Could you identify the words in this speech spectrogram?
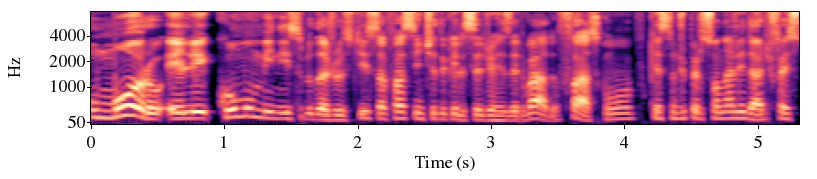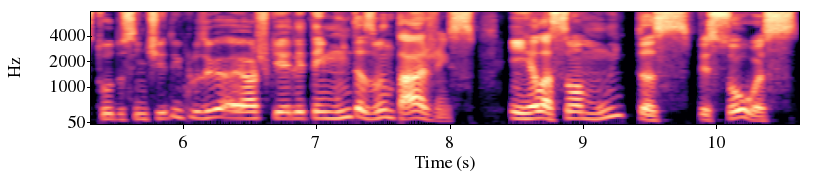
O Moro, ele, como ministro da Justiça, faz sentido que ele seja reservado? Faz. Como questão de personalidade, faz todo sentido. Inclusive, eu acho que ele tem muitas vantagens em relação a muitas pessoas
